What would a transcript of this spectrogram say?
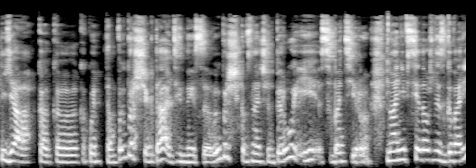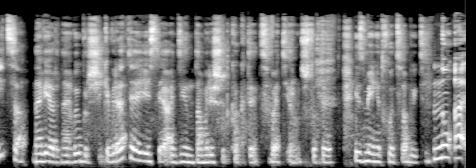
я как э, какой-то там выборщик, да, один из выборщиков, выборщиков, значит, беру и саботирую. Но они все должны сговориться, наверное, выборщики. Вряд ли, если один там решит как-то это саботировать, что-то изменит ход событий. Ну, а,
